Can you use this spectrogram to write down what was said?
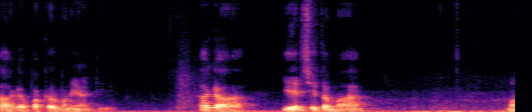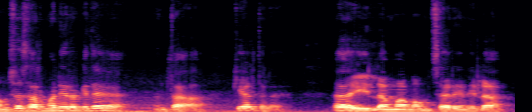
ಆಗ ಪಕ್ಕದ ಮನೆ ಆಂಟಿ. ಆಗ ಏನು ಸೀತಮ್ಮ? ಮಾಂಸ ಸಾರು ಮಾಡಿರೋಗಿದೆ? ಅಂತ ಕೇಳ್ತಾಳೆ. "ಆ, ಇಲ್ಲಮ್ಮ ಮಾಂಸಾರೇನಿಲ್ಲ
